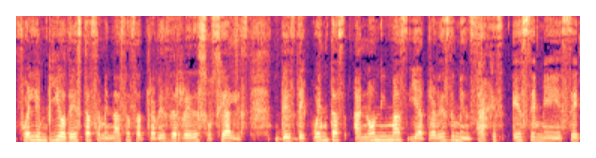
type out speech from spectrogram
fue el envío de estas amenazas a través de redes sociales, desde cuentas anónimas y a través de mensajes SMS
